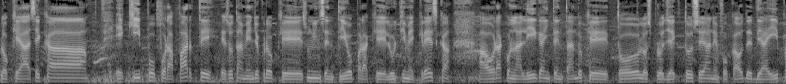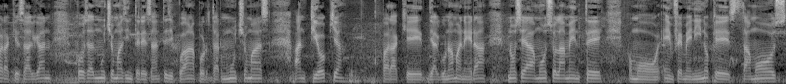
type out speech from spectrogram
lo que hace cada equipo por aparte, eso también yo creo que es un incentivo para que el último crezca. Ahora con la liga intentando que todos los proyectos sean enfocados desde ahí para que salgan cosas mucho más interesantes y puedan aportar mucho más Antioquia para que de alguna manera no seamos solamente como en femenino que estamos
